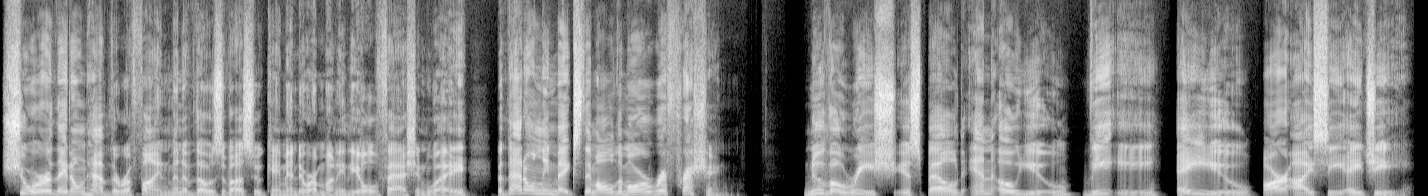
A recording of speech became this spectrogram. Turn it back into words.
Sure, they don't have the refinement of those of us who came into our money the old fashioned way, but that only makes them all the more refreshing. Nouveau riche is spelled N O U V E A U R I C H E.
